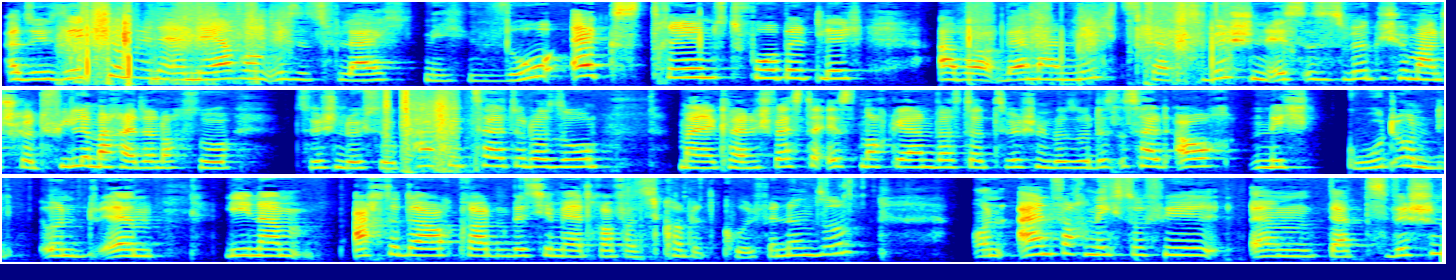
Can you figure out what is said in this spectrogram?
Also ihr seht schon, meine Ernährung ist jetzt vielleicht nicht so extremst vorbildlich, aber wenn man nichts dazwischen ist, ist es wirklich schon mal ein Schritt. Viele machen halt dann noch so zwischendurch so Kaffeezeit oder so. Meine kleine Schwester isst noch gern was dazwischen oder so. Das ist halt auch nicht gut und, und ähm, Lina achtet da auch gerade ein bisschen mehr drauf, was ich komplett cool finde und so. Und einfach nicht so viel ähm, dazwischen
